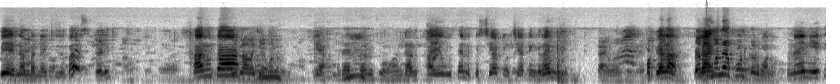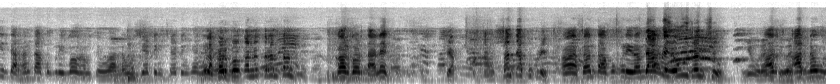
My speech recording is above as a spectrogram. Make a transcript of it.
બે નંબર નાખી બસ સારું તો કેટલા કરું છું અંધારું થાય એવું છે ને કે સેટિંગ સેટિંગ રમી કાંઈ વાંધો નહીં. પેલા પેલા મને ફોન કરવાનો. નાની હતી ત્યાં હંતા કુકડી બહુ રમતી હોય. નવું સેટિંગ સેટિંગ છે ને પેલા રમતા. સંતા કુકડી. હા સંતા કુકડી રમતા આપણે એવું રમશું. એવું રમશું, આજ નવું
